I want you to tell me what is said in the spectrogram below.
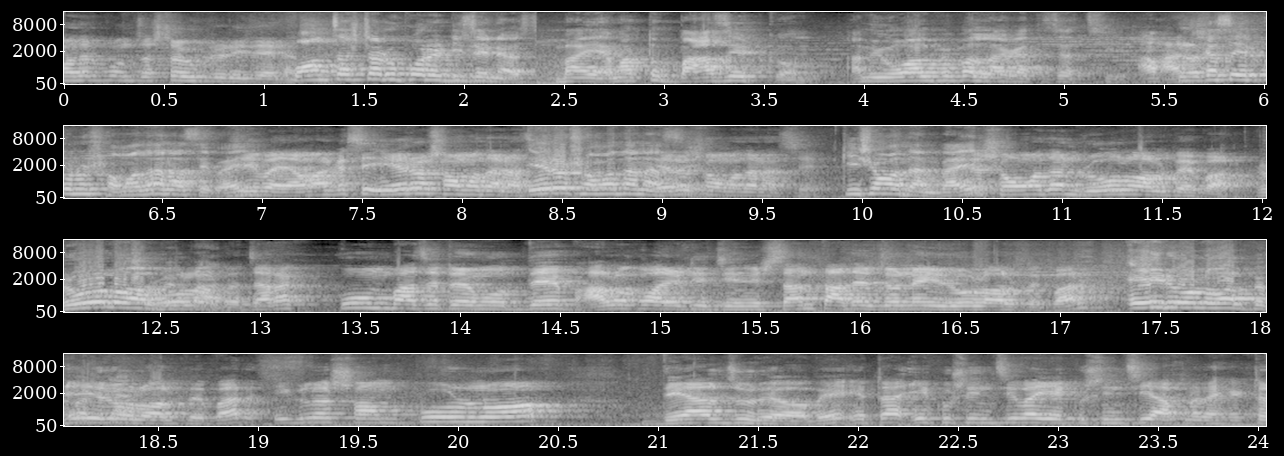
আমাদের পঞ্চাশটার উপরে ডিজাইন পঞ্চাশটার উপরে ডিজাইন আছে। ভাই আমার তো বাজেট কম। আমি ওয়ালপেপার লাগাতে চাচ্ছি। আপনার আচ্ছা। কাছে এর কোনো সমাধান আছে ভাই? ভাই আমার কাছে এরও সমাধান আছে। এরও সমাধান আছে? এরও সমাধান আছে। কি সমাধান ভাই? সমাধান রোল ওয়ালপেপার রোল ওয়ালপেপার যারা কম বাজেটের মধ্যে ভালো কোয়ালিটির জিনিস চান তাদের জন্য এই রোল ওয়ালপেপার এই রোল ওয়ালপেপার এই রোল ওয়ালপেপার এগুলো সম্পূর্ণ দেয়াল জুড়ে হবে। এটা একুশ ইঞ্চি বাই একুশ ইঞ্চি আপনার এক একটা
